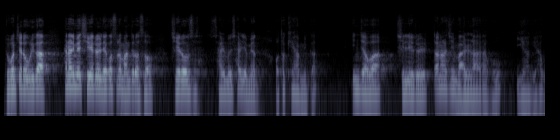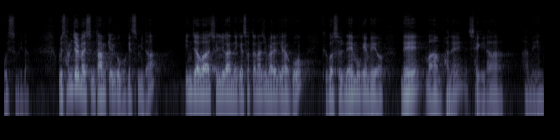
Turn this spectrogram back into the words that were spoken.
두 번째로 우리가 하나님의 지혜를 내 것으로 만들어서 지혜로운 삶을 살려면 어떻게 해야 합니까? 인자와 진리를 떠나지 말라라고 이야기하고 있습니다. 우리 3절 말씀 다 함께 읽어 보겠습니다. 인자와 진리가 내게서 떠나지 말게 하고 그것을 내 목에 매어 내 마음판에 새기라. 아멘.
